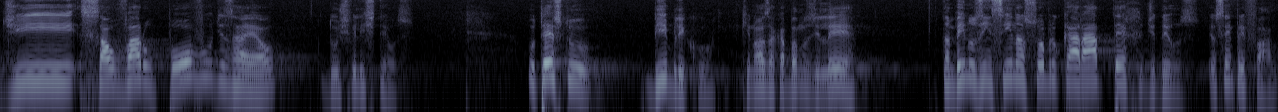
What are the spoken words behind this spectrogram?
de salvar o povo de Israel dos filisteus. O texto bíblico que nós acabamos de ler também nos ensina sobre o caráter de Deus. Eu sempre falo,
